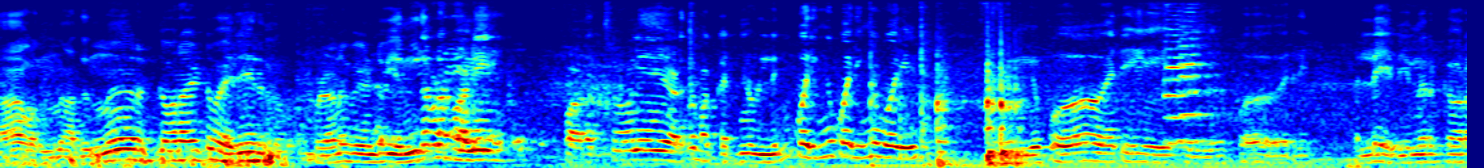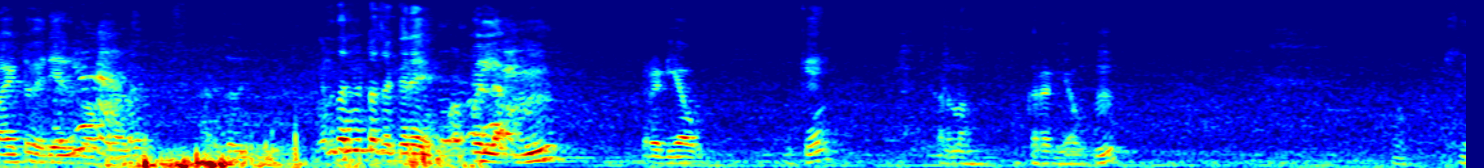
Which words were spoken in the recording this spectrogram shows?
ആ ഒന്ന് അതിന്ന് റിക്കവർ ആയിട്ട് വരികയായിരുന്നു. അപ്പോഴാണ് വീണ്ടും എന്താ ഇവിടെ പണി? പടച്ചോനെ അടുത്ത ബക്കറ്റിനുള്ളിൽ പൊരിങ്ങ് പൊരിങ്ങ് പോരെ. ഇങ്ങ് പോരെ ഇങ്ങ് പോരെ. അല്ലേ? ഇതിൽ നിന്ന് റിക്കവർ ആയിട്ട് വരികയായിരുന്നു. അപ്പോഴാണ് അടുത്തത്. ഇങ്ങനെ തന്നെ കേട്ടോ ചക്കരെ. കുഴപ്പമില്ല. റെഡിയാവും. ഓക്കെ? കടന്നോ. ഒക്കെ റെഡിയാവും. ഓക്കെ.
